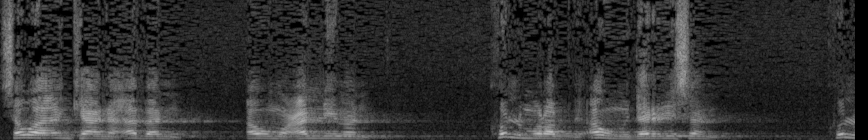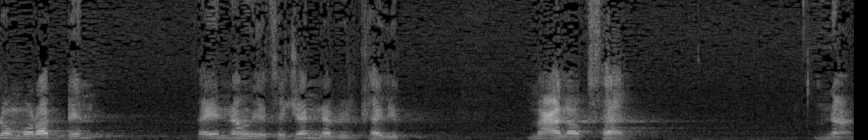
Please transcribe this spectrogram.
سواء كان أبا أو معلما. كل مرب أو مدرسا كل مرب فإنه يتجنب الكذب مع الأطفال. نعم.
